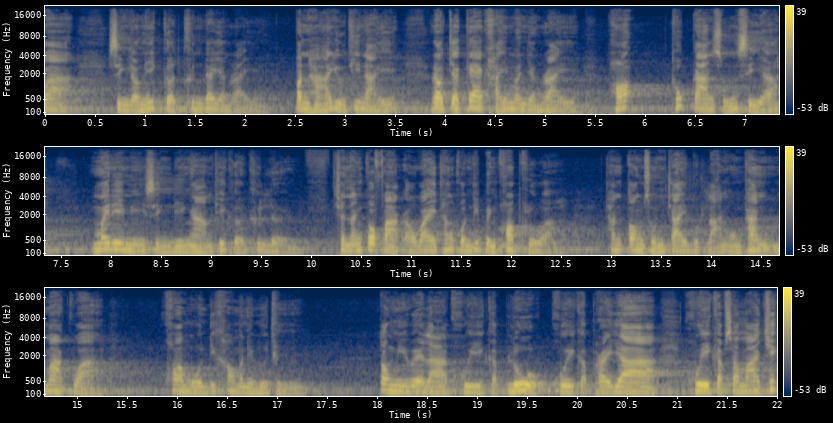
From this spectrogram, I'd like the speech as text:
ว่า สิ่งเหล่านี้เกิดขึ้นได้อย่างไร ปัญหาอยู่ที่ไหน เราจะแก้ไขมันอย่างไร เพราะทุกการสูญเสียไม่ได้มีสิ่งดีงามที่เกิดขึ้นเลย ฉะนั้นก็ฝากเอาไว้ทั้งคนที่เป็นครอบครัว ท่านต้องสนใจบุตรหลานของท่านมากกว่าข้อมูลที่เข้ามาในมือถือ ต้องมีเวลาคุยกับลูก คุยกับภรรยา คุยกับสมาชิก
